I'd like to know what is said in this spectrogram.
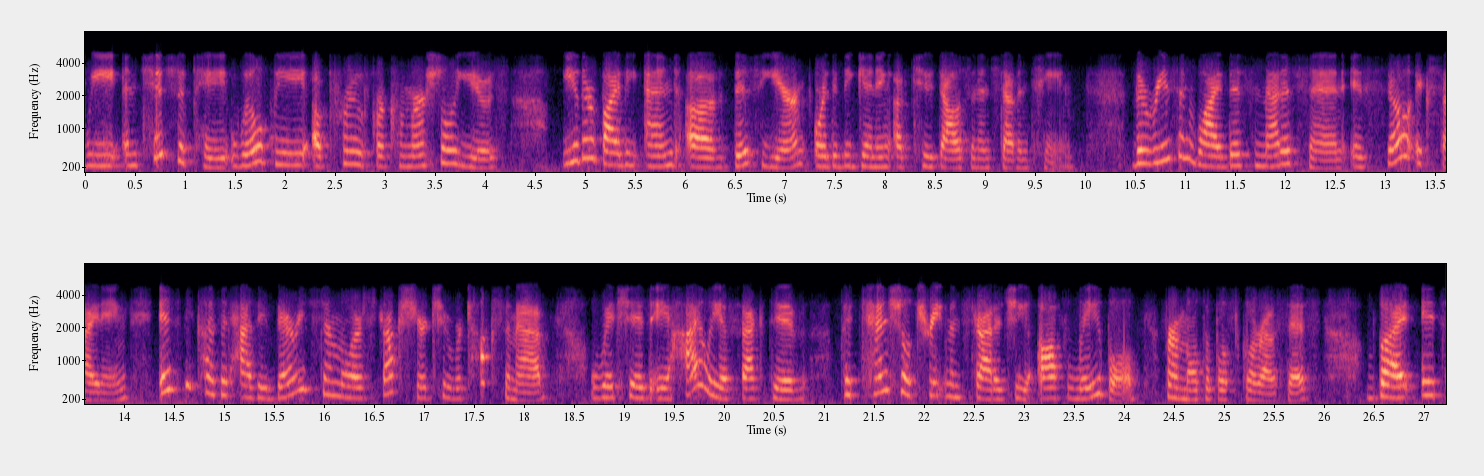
we anticipate will be approved for commercial use either by the end of this year or the beginning of 2017. The reason why this medicine is so exciting is because it has a very similar structure to rituximab, which is a highly effective potential treatment strategy off-label for multiple sclerosis, but it's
